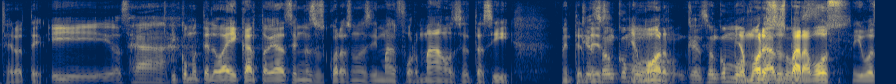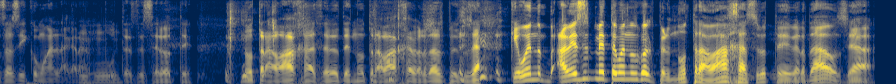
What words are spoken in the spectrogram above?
Cerote. Y, o sea, ¿Y cómo te lo va a dedicar? Todavía hacen esos corazones así mal formados, así. ¿Me que entendés? son como, Mi amor. que son como Mi amor, eso es para vos. Y vos así como a la gran puta, este cerote. No trabaja, cerote, no trabaja, ¿verdad? Pues, o sea, qué bueno, a veces mete buenos goles, pero no trabaja, cerote, de verdad. O sea,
